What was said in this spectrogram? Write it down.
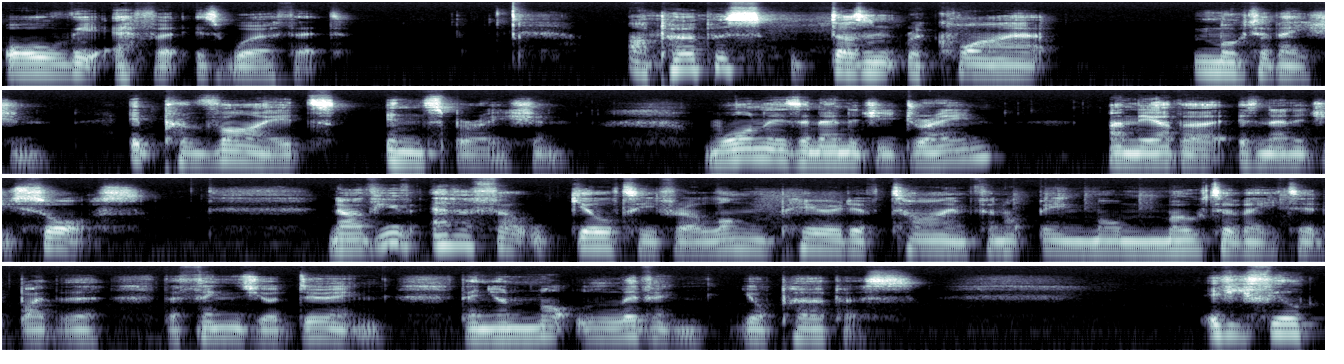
all the effort is worth it. Our purpose doesn't require motivation, it provides inspiration. One is an energy drain, and the other is an energy source. Now, if you've ever felt guilty for a long period of time for not being more motivated by the, the things you're doing, then you're not living your purpose. If you feel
